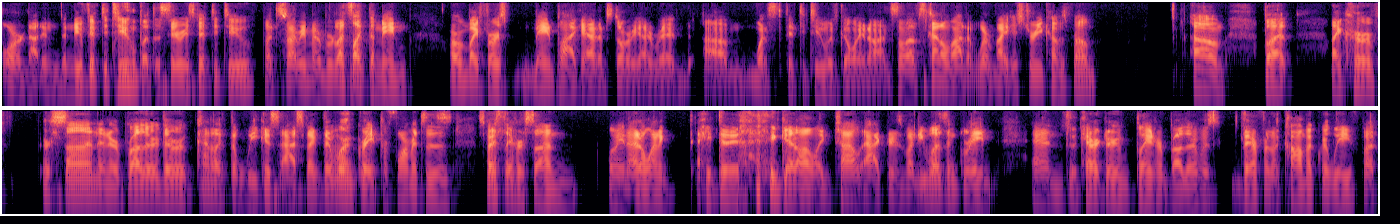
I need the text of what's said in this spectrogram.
or not in the new 52, but the series 52. But so I remember that's like the main, or my first main Black Adam story I read um, once 52 was going on. So that's kind of a lot of where my history comes from. Um, but like her her son and her brother, they were kind of like the weakest aspect. They weren't great performances, especially her son. I mean, I don't want to I hate to get all like child actors, but he wasn't great. And the character who played her brother was there for the comic relief, but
